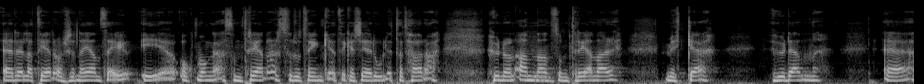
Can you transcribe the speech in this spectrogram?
relatera och känna igen sig i, och många som tränar. Så då tänker jag att det kanske är roligt att höra hur någon annan mm. som tränar mycket, hur den eh,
